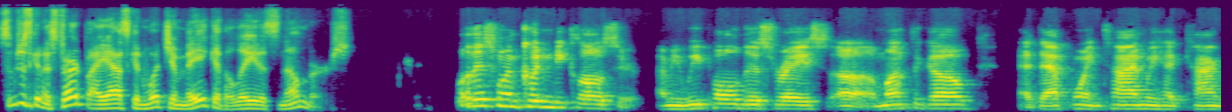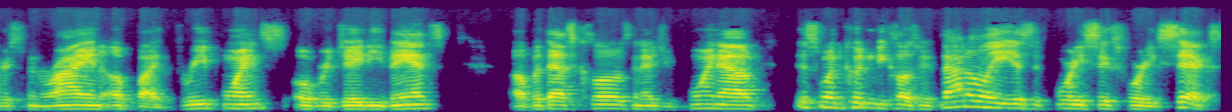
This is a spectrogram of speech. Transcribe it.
So I'm just going to start by asking what you make of the latest numbers. Well, this one couldn't be closer. I mean, we polled this race uh, a month ago. At that point in time, we had Congressman Ryan up by three points over J.D. Vance, uh, but that's closed. And as you point out, this one couldn't be closer. Not only is it 46 46,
